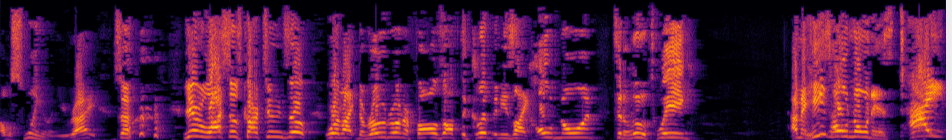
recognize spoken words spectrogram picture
I will swing on you, right? So, you ever watch those cartoons though, where like the roadrunner falls off the cliff and he's like holding on to the little twig? I mean, he's holding on as tight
